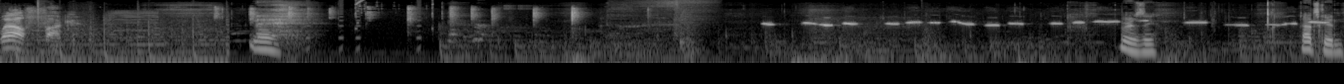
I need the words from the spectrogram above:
Well, fuck. eh. Where is he? That's good.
